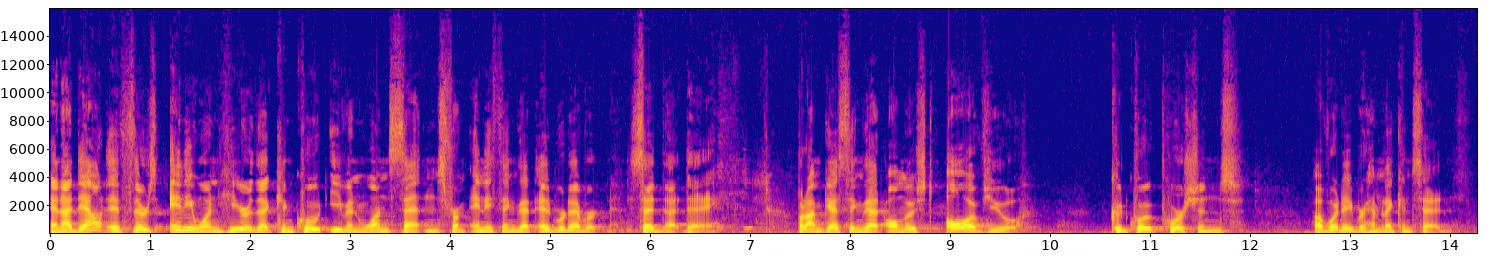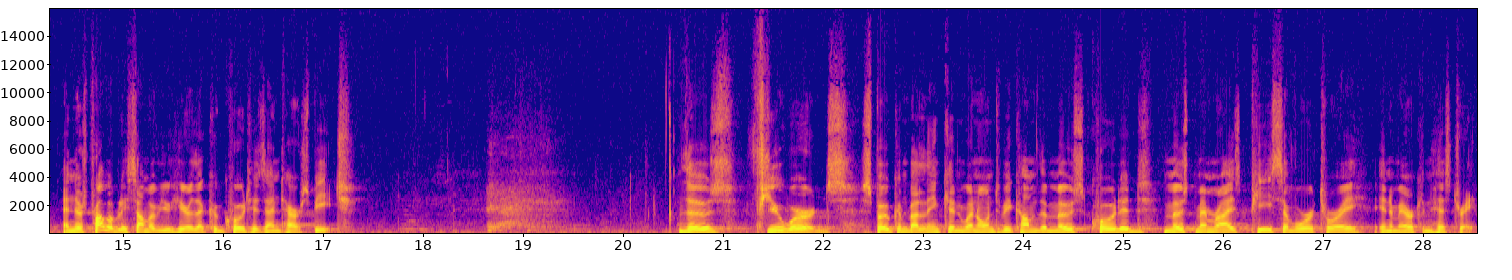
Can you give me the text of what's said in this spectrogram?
And I doubt if there's anyone here that can quote even one sentence from anything that Edward Everett said that day. But I'm guessing that almost all of you could quote portions of what Abraham Lincoln said. And there's probably some of you here that could quote his entire speech. Those few words spoken by Lincoln went on to become the most quoted, most memorized piece of oratory in American history.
